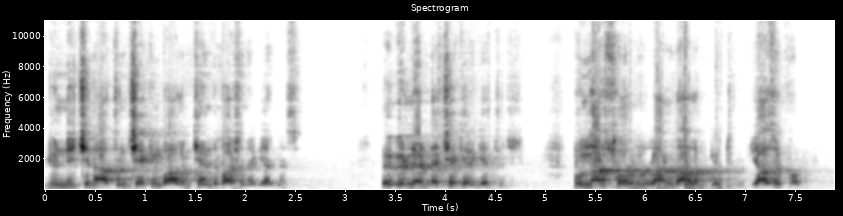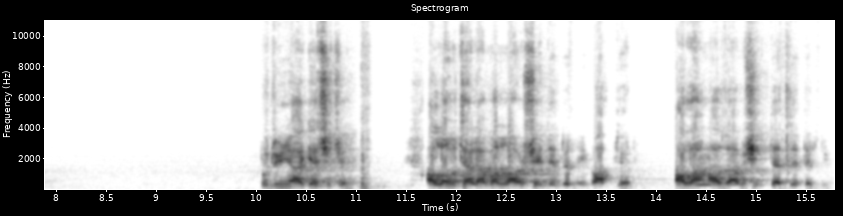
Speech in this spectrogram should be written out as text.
günün içine atın, çekin bağlım, kendi başına gelmez. Öbürlerini de çeker getirir. Bunlar sorumlularını da alıp götürür. Yazık olur. Bu dünya geçici. Allahu Teala vallahu şeydidir ikab diyor. Allah'ın azabı şiddetlidir diyor.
